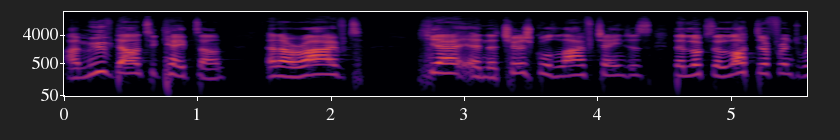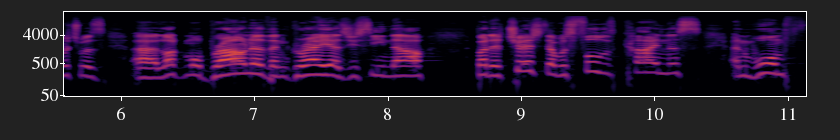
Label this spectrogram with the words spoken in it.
I moved down to Cape Town and I arrived here in a church called Life Changers that looks a lot different, which was uh, a lot more browner than gray as you see now, but a church that was full of kindness and warmth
